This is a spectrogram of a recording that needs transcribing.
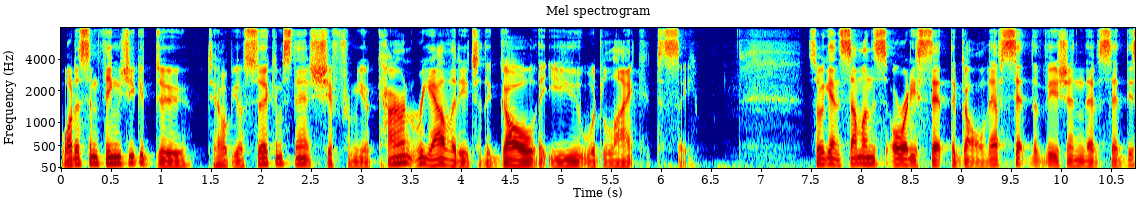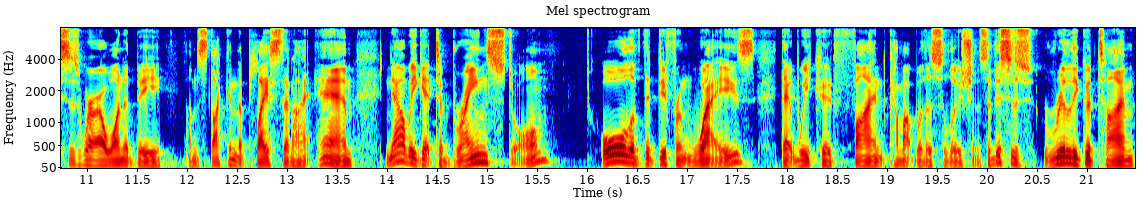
What are some things you could do to help your circumstance shift from your current reality to the goal that you would like to see? So, again, someone's already set the goal. They've set the vision. They've said, This is where I want to be. I'm stuck in the place that I am. Now we get to brainstorm all of the different ways that we could find, come up with a solution. So, this is really good time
